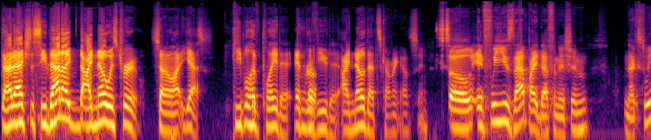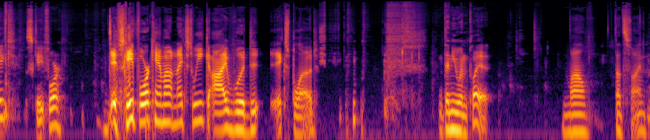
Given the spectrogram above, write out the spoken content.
That actually see that I I know is true. So uh, yes, people have played it and reviewed it. I know that's coming out soon. So if we use that by definition, next week, Skate 4. If Skate Four came out next week, I would explode. Then you wouldn't play it. Well, that's fine.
